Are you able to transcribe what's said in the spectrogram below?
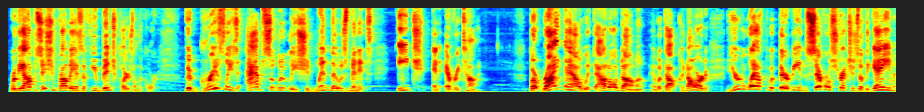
where the opposition probably has a few bench players on the court. The Grizzlies absolutely should win those minutes each and every time. But right now, without Aldama and without Kennard, you're left with there being several stretches of the game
